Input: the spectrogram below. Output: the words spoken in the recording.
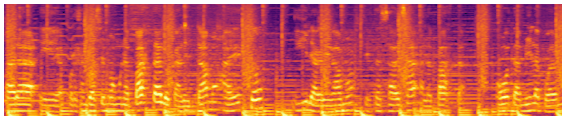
para, eh, por ejemplo, hacemos una pasta, lo calentamos a esto y le agregamos esta salsa a la pasta. O también la podemos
